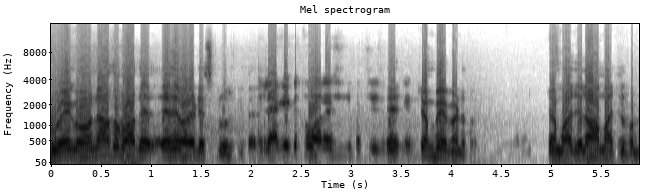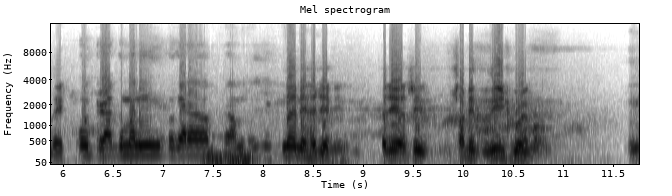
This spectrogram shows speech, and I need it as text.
ਗੋਇੰਗ ਔਨ ਹੈ ਉਹ ਤੋਂ ਬਾਅਦ ਇਹ- ਇਹਦੇ ਬਾਰੇ ਡਿਸਕਲੋਜ਼ ਕੀਤਾ ਲੈ ਕੇ ਕਿੱਥੋਂ ਆ ਰਹੇ ਸੀ ਜੀ ਬੱਚੇ ਇਹ ਚੰਬੇ ਪਿੰਡ ਤੋਂ। ਚੰਬਾ ਜ਼ਿਲ੍ਹਾ ਹਿਮਾਚਲ ਪ੍ਰਦੇਸ਼। ਕੋਈ ਡਰੱਗ ਮਨੀ ਵਗੈਰਾ ਬਰਾਮਦ ਹੋਈ ਹੈ ਜੀ? ਨਹੀਂ ਨਹੀਂ ਹਜੇ ਨਹੀਂ। ਹਜੇ ਅਸੀਂ ਸਾਡੀ ਤਫਤੀਸ਼ ਗੋਇੰਗ ਔਨ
